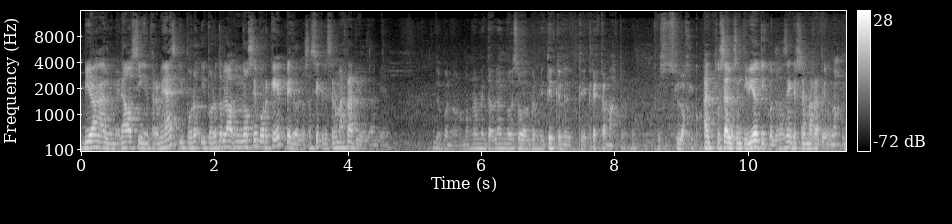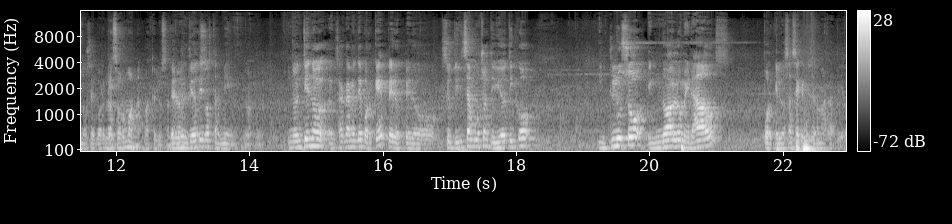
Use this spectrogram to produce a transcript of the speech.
vivan aglomerados sin enfermedades y por, y por otro lado, no sé por qué, pero los hace crecer más rápido también. Bueno, normalmente hablando eso va a permitir que, le- que crezca más, pues, ¿no? Eso es lógico. Ah, O sea, los antibióticos los hacen crecer más rápido, no, no sé por qué. Las hormonas más que los Pero los antibióticos también. No, no- no entiendo exactamente por qué, pero, pero se utiliza mucho antibiótico, incluso en no aglomerados, porque los hace crecer más rápido.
